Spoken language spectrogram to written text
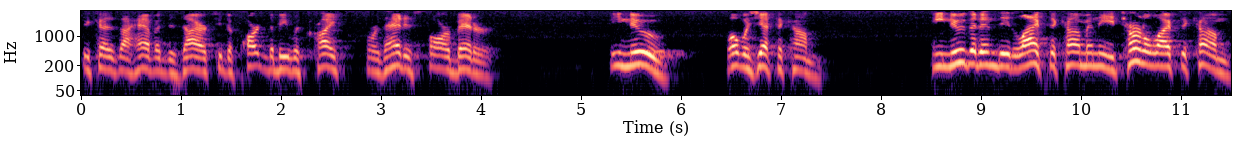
because I have a desire to depart and to be with Christ, for that is far better. He knew what was yet to come. He knew that in the life to come, in the eternal life to come,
